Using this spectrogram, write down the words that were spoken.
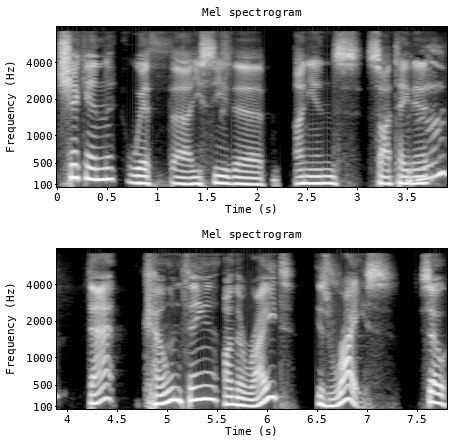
chicken with uh, you see the onions sautéed in it. Mhm. That cone thing on the right is rice. So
